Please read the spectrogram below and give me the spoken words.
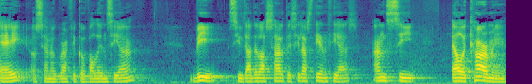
A. Oceanographic of Valencia. B. Ciudad de las Artes y las Ciencias. And C. El Carme.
